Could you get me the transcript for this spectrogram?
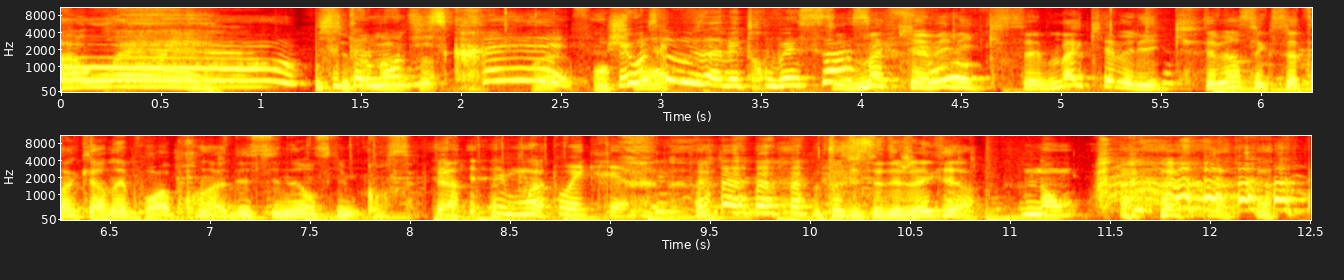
C'est tellement discret. Ouais, Mais où est-ce que vous avez trouvé ça C'est machiavélique, c'est machiavélique. C'est bien, c'est que c'est un carnet pour apprendre à dessiner en ce qui me concerne. Et moi pour écrire. Toi, tu sais déjà écrire? non.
